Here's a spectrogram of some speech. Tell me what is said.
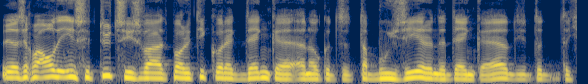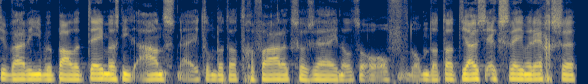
ja, zeg maar, al die instituties waar het politiek correct denken en ook het taboeiserende denken, hè, dat, dat je, waarin je bepaalde thema's niet aansnijdt, omdat dat gevaarlijk zou zijn of, of omdat dat juist extreemrechtse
